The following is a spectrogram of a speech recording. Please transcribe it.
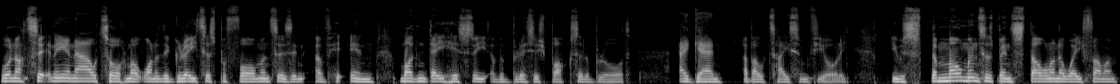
we're not sitting here now talking about one of the greatest performances in of in modern day history of a British boxer abroad. Again, about Tyson Fury, he was the moment has been stolen away from him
